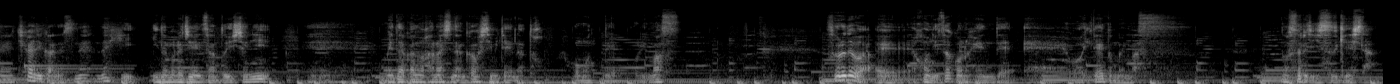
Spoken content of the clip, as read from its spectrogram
えー、近々ですね、ぜひ稲村ジェーンさんと一緒に、えー、メダカの話なんかをしてみたいなと思っております。それでは、えー、本日はこの辺で、え、終わりたいと思います。ノスタルジー鈴木でした。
